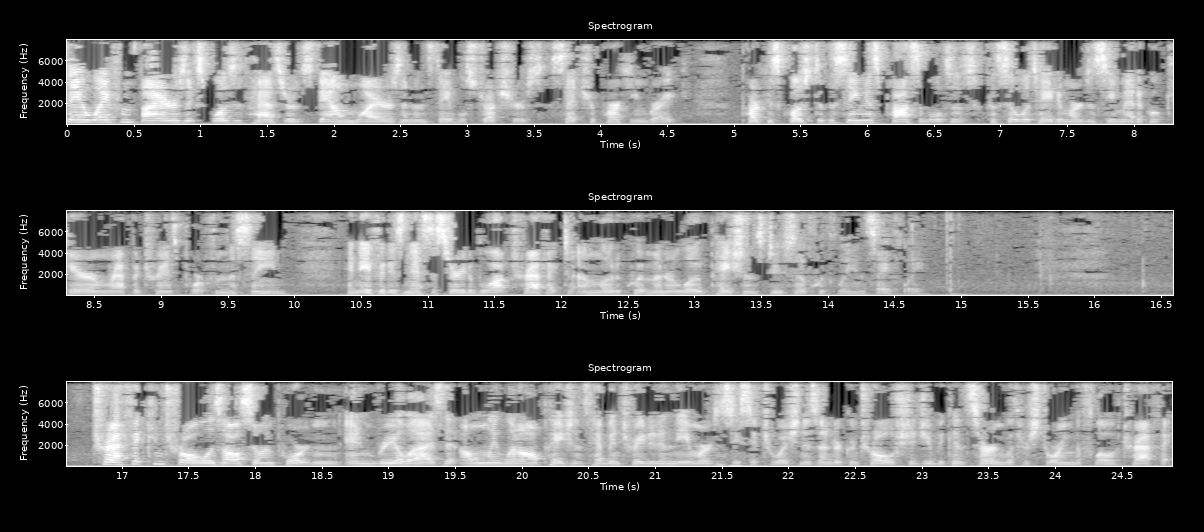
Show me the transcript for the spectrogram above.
Stay away from fires, explosive hazards, down wires, and unstable structures. Set your parking brake. Park as close to the scene as possible to facilitate emergency medical care and rapid transport from the scene. And if it is necessary to block traffic to unload equipment or load patients, do so quickly and safely. Traffic control is also important and realize that only when all patients have been treated and the emergency situation is under control should you be concerned with restoring the flow of traffic.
